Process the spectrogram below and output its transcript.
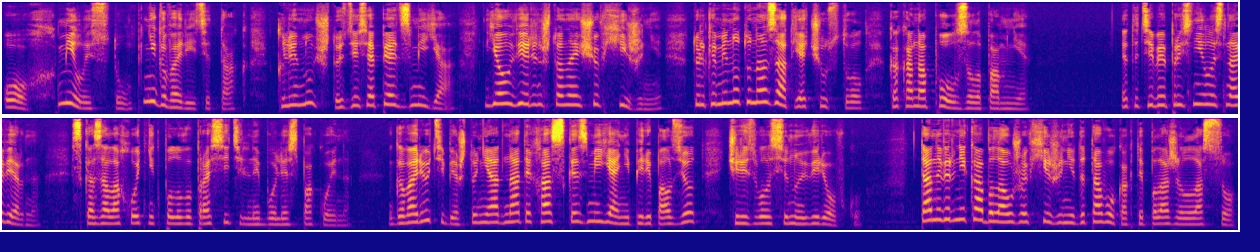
Ох, милый Стумп, не говорите так. Клянусь, что здесь опять змея. Я уверен, что она еще в хижине. Только минуту назад я чувствовал, как она ползала по мне. Это тебе приснилось, наверное, сказал охотник полувопросительно и более спокойно. Говорю тебе, что ни одна техасская змея не переползет через волосяную веревку. Та наверняка была уже в хижине до того, как ты положил лассо.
